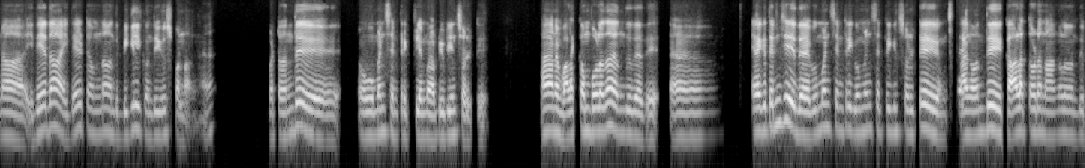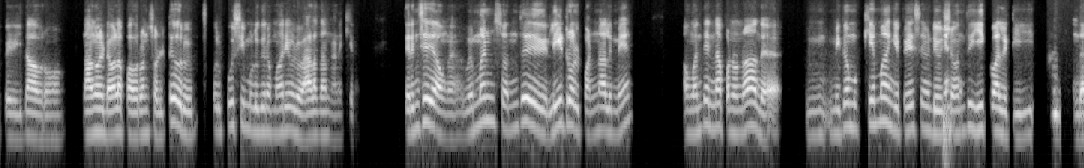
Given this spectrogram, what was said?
நான் இதே தான் இதே டேர்ம் தான் வந்து பிகிலுக்கு வந்து யூஸ் பண்ணாங்க. பட் வந்து உமன் சென்ட்ரிக் ஃபிலிம் அப்படி இப்படின்னு சொல்லிட்டு. ஆஹ் வழக்கம் போலதான் இருந்தது அது. எனக்கு தெரிஞ்சு இந்த உமன் சென்ட்ரிக் உமன் சென்ட்ரிக்னு சொல்லிட்டு நாங்க வந்து காலத்தோட நாங்களும் வந்து இதாகிறோம். நாங்களும் டெவலப் ஆகிறோம்னு சொல்லிட்டு ஒரு ஒரு பூசி முழுகிற மாதிரி ஒரு வேலை தான் நினைக்கிறேன். தெரிஞ்சு அவங்க விமன்ஸ் வந்து லீட் ரோல் பண்ணாலுமே அவங்க வந்து என்ன பண்ணணும்னா அந்த மிக முக்கியமா இங்க பேச வேண்டிய விஷயம் வந்து ஈக்குவாலிட்டி அந்த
